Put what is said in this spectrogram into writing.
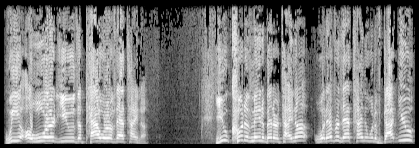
we award you the power of that taina. You could have made a better taina. Whatever that taina would have got you,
